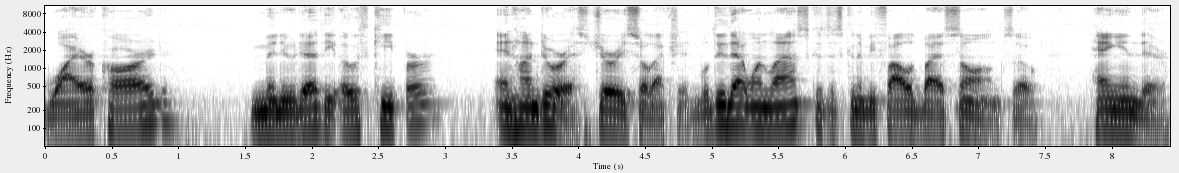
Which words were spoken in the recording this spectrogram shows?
Wirecard, Minuta, the Oath Keeper, and Honduras, jury selection. We'll do that one last because it's going to be followed by a song, so hang in there.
